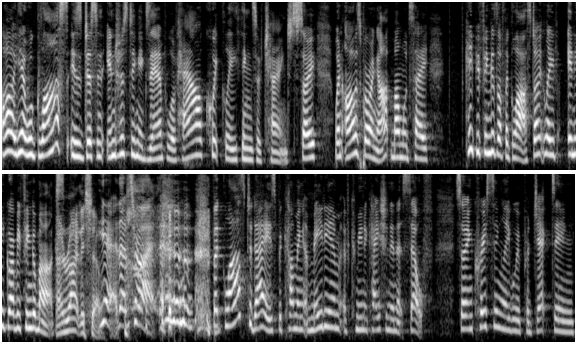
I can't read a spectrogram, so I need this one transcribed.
Oh, yeah. Well, glass is just an interesting example of how quickly things have changed. So, when I was growing up, mum would say, Keep your fingers off the glass, don't leave any grubby finger marks. And rightly so. Yeah, that's right. but glass today is becoming a medium of communication in itself. So increasingly, we're projecting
